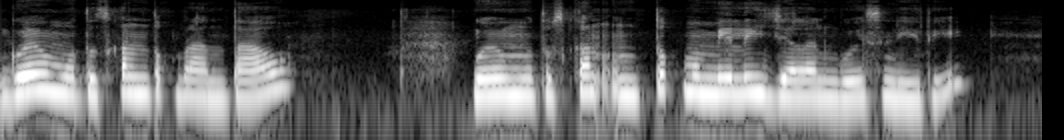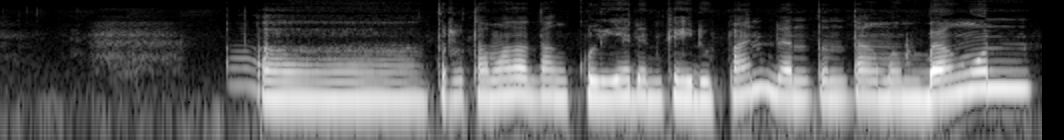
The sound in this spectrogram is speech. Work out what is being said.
gue memutuskan untuk merantau gue memutuskan untuk memilih jalan gue sendiri uh, terutama tentang kuliah dan kehidupan dan tentang membangun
